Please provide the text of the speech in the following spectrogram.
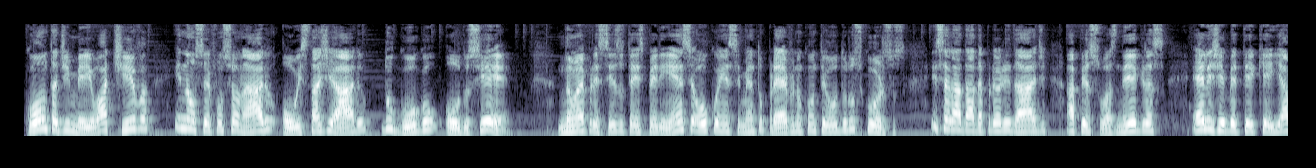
conta de e-mail ativa e não ser funcionário ou estagiário do Google ou do CIE. Não é preciso ter experiência ou conhecimento prévio no conteúdo dos cursos, e será dada prioridade a pessoas negras, LGBTQIA,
